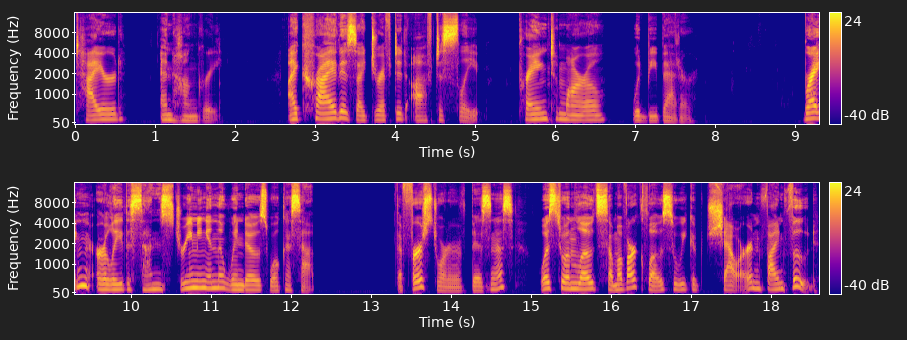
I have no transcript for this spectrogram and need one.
tired and hungry. I cried as I drifted off to sleep, praying tomorrow would be better. Bright and early, the sun streaming in the windows woke us up. The first order of business was to unload some of our clothes so we could shower and find food.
